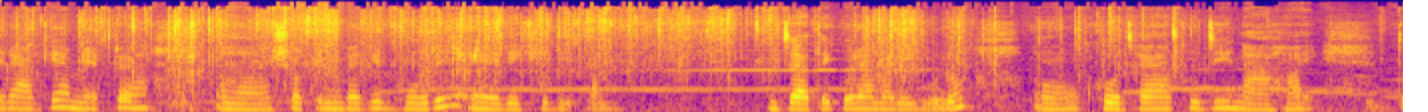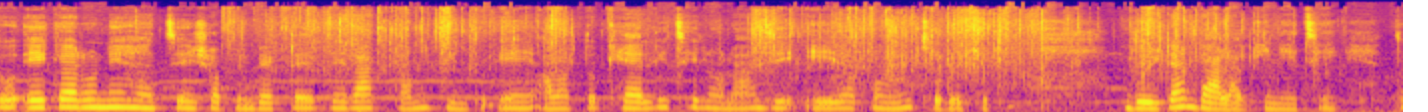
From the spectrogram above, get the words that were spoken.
এর আগে আমি একটা শপিং ব্যাগে ভরে রেখে দিতাম। যাতে করে আমার এগুলো খোঁজাখুঁজি না হয়। তো এ কারণে হচ্ছে শপিং ব্যাগটাতে রাখতাম, কিন্তু এ, আমার তো খেয়ালই ছিল না যে এরকম ছোটো ছোটো দুইটা ডালা কিনেছি। তো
